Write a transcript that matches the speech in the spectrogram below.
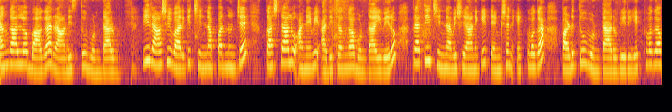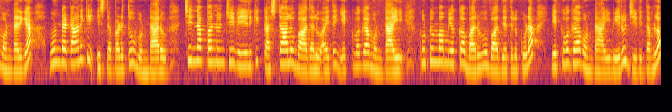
రంగాల్లో బాగా రాణిస్తూ ఉంటారు. ఈ రాశి వారికి చిన్నప్పటి నుంచే కష్టాలు అనేవి అధికంగా ఉంటాయి వీరు. ప్రతి చిన్న విషయానికి టెన్షన్ ఎక్కువగా పడుతూ ఉంటారు. వీరు ఎక్కువగా ఒంటరిగా ఉండటానికి ఇష్టపడుతూ ఉంటారు. చిన్నప్పటి నుంచి వీరికి కష్టాలు బాధలు అయితే ఎక్కువగా ఉంటాయి. కుటుంబం యొక్క బరువు బాధ్యతలు కూడా ఎక్కువగా ఉంటాయి. వీరు జీవితంలో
